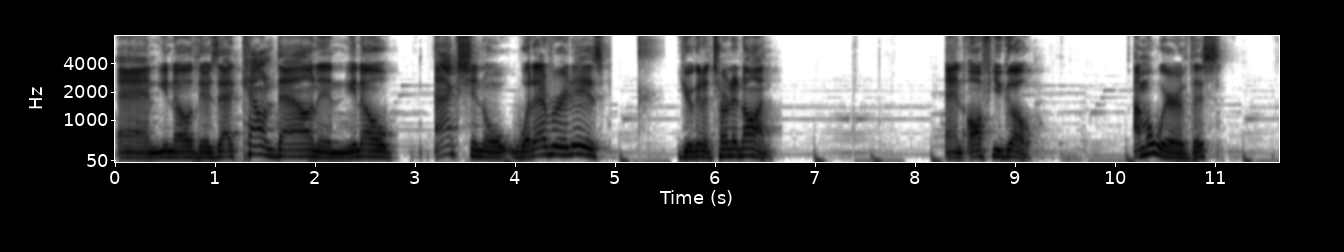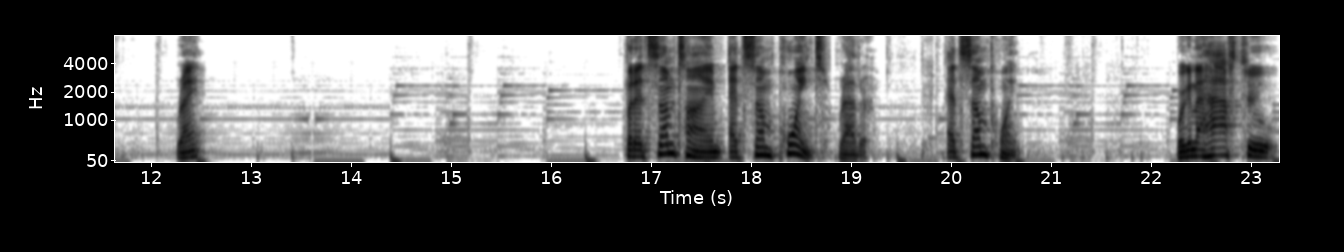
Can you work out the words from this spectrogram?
and you know there's that countdown and you know action or whatever it is, you're going to turn it on. And off you go. I'm aware of this, right? But at some time, at some point, rather, at some point, we're going to have to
